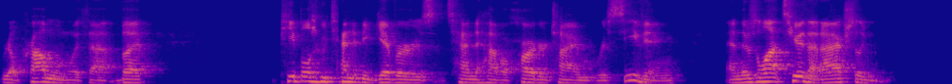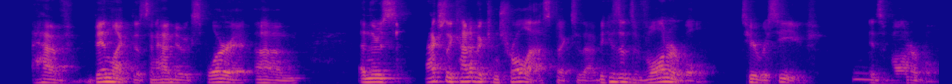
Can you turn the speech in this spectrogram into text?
real problem with that. But people who tend to be givers tend to have a harder time receiving. And there's a lot to that. I actually have been like this and had to explore it. Um, and there's actually kind of a control aspect to that because it's vulnerable to receive. Mm. It's vulnerable.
